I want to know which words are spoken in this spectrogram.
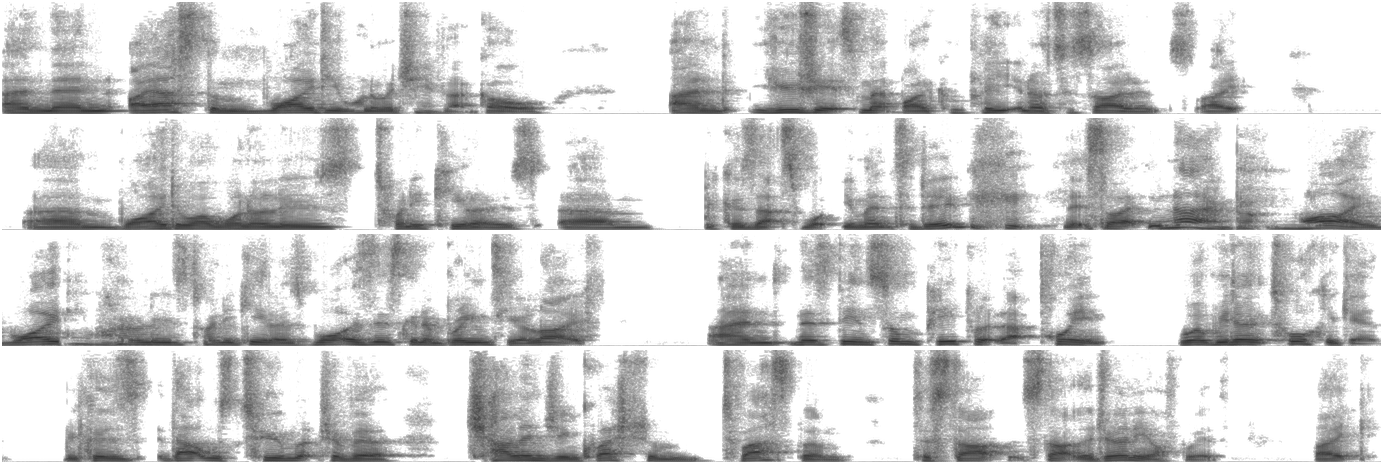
And then I ask them, why do you want to achieve that goal? And usually it's met by complete and utter silence. Like, um, why do I want to lose 20 kilos? Um, because that's what you're meant to do. it's like, no, but why? Why do you want to lose 20 kilos? What is this going to bring to your life? And there's been some people at that point where we don't talk again because that was too much of a challenging question to ask them to start start the journey off with. Like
